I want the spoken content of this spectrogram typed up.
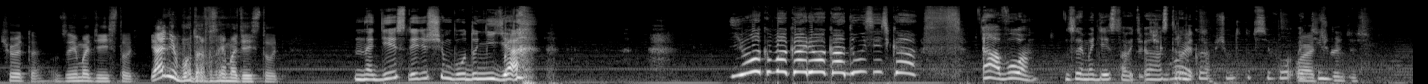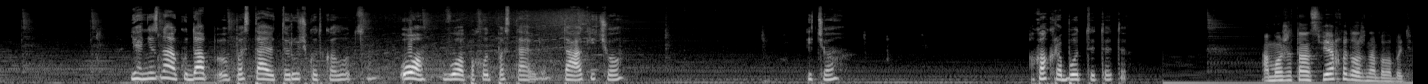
Чё это? Взаимодействовать. Я не буду взаимодействовать. Надеюсь, следующим буду не я. Ёк-макарёк, Адусечка! А, во, взаимодействовать. А А, это? почему-то тут всего Ой, а один. чё здесь? Я не знаю, куда поставить-то ручку от колодца. О, во, походу поставили. Так, и чё? И чё? А как работает это? А может она сверху должна была быть?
